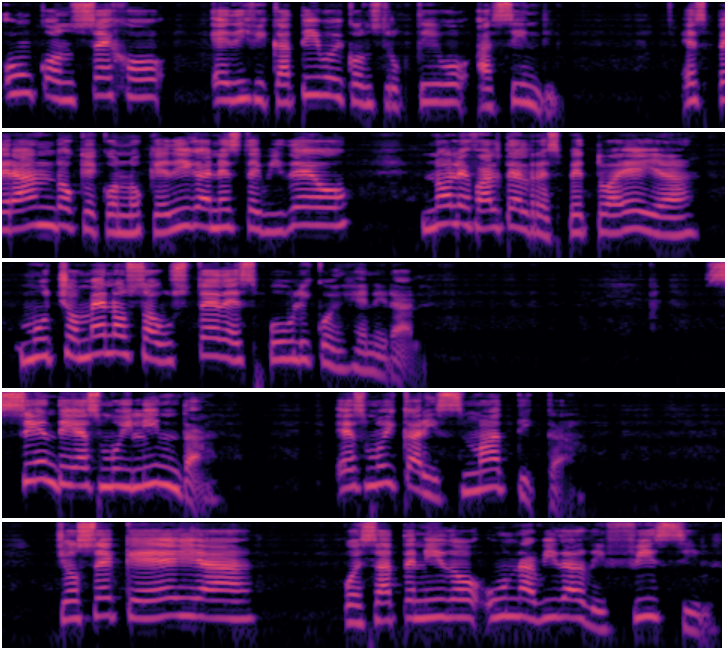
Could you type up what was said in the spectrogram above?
un consejo edificativo y constructivo a Cindy, esperando que con lo que diga en este video no le falte el respeto a ella, mucho menos a ustedes público en general. Cindy es muy linda, es muy carismática. Yo sé que ella pues ha tenido una vida difícil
